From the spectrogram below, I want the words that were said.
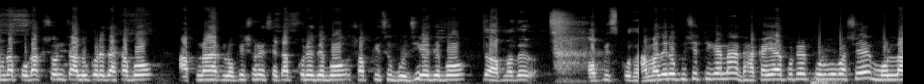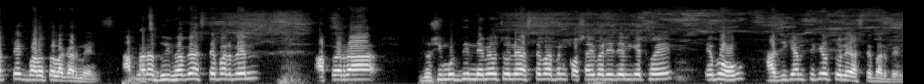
আমরা প্রোডাকশন চালু করে দেখাবো আপনার লোকেশনে সেট আপ করে দেবো সবকিছু বুঝিয়ে দেবো। তো আপনাদের অফিস কোথায়? আমাদের অফিসের ঠিকানা ঢাকা এয়ারপোর্টের পূর্ব পাশে মোল্লারটেক বারোতলা গার্মেন্টস আপনারা দুইভাবে আসতে পারবেন। আপনারা জসিমুদ্দিন নেমেও চলে আসতে পারবেন কসাইবাড়ি রেলগেট হয়ে এবং হাজি ক্যাম্প থেকেও চলে আসতে পারবেন।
